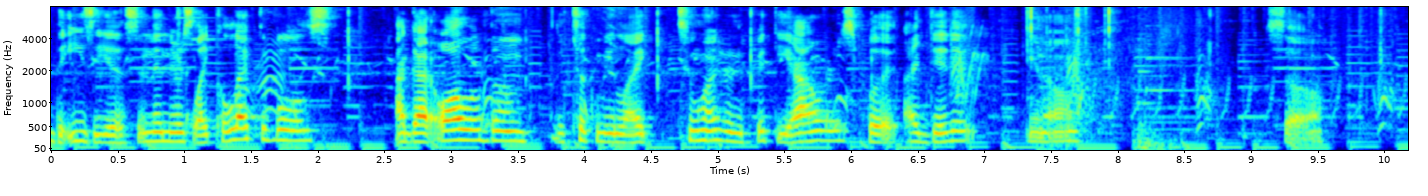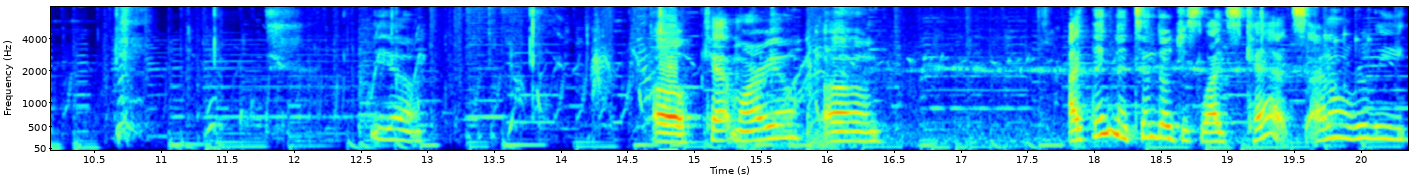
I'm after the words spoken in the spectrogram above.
the easiest. And then there's like collectibles. I got all of them. It took me like 250 hours, but I did it, you know. So yeah. Oh, Cat Mario? Um, I think Nintendo just likes cats. I don't really,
